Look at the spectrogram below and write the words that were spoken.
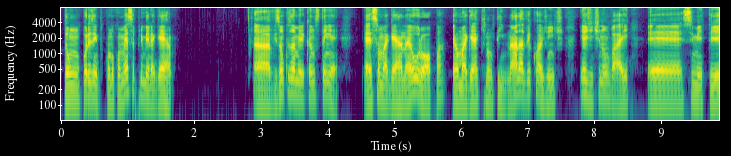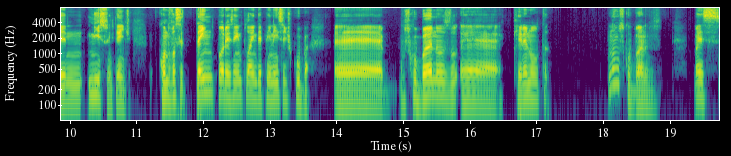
Então, por exemplo, quando começa a Primeira Guerra, a visão que os americanos têm é: essa é uma guerra na Europa, é uma guerra que não tem nada a ver com a gente e a gente não vai é, se meter nisso, entende? Quando você tem, por exemplo, a independência de Cuba, é, os cubanos é, querendo. Não os cubanos, mas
